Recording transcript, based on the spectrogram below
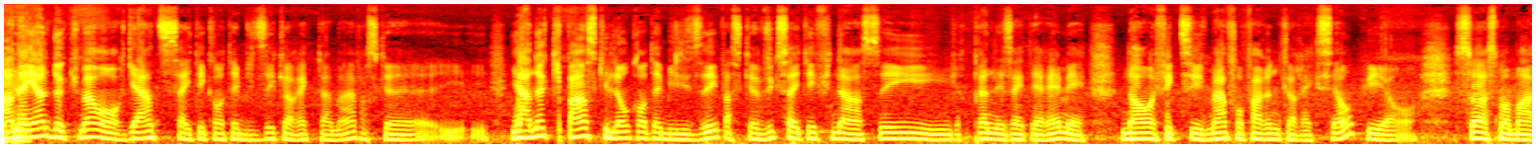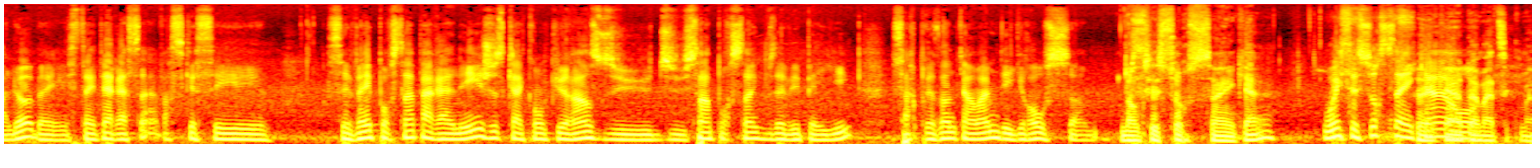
En ayant le document, on regarde si ça a été comptabilisé correctement parce que il y en a qui pensent qu'ils l'ont comptabilisé parce que vu que ça a été financé, ils reprennent les intérêts, mais non, effectivement, il faut faire une correction. Puis on- ça, à ce moment-là, ben, c'est intéressant parce que c'est c'est 20% par année jusqu'à concurrence du, du 100% que vous avez payé. Ça représente quand même des grosses sommes. Donc, c'est sur 5 ans? Oui, c'est sur 5 Cinq ans. ans on- automatiquement.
